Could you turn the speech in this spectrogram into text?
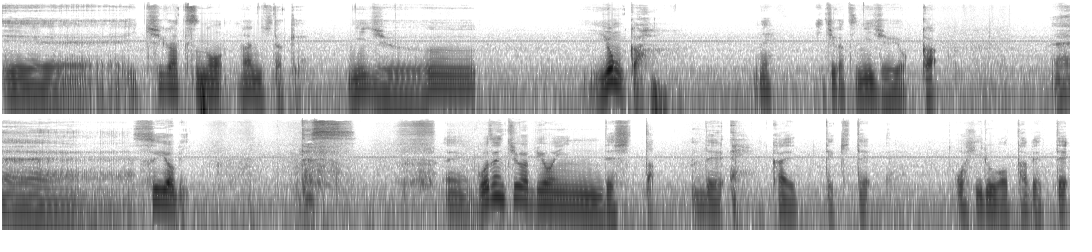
えー、1月の何日だっけ？24かね。1月24日。えー、水曜日です、えー、午前中は病院でした。で帰ってきてお昼を食べて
